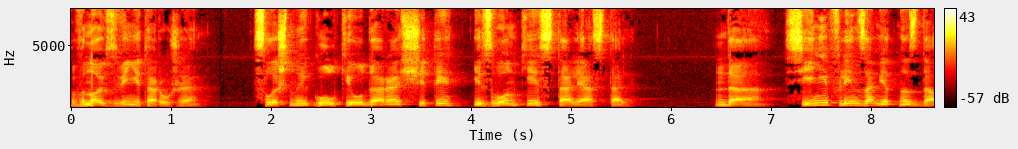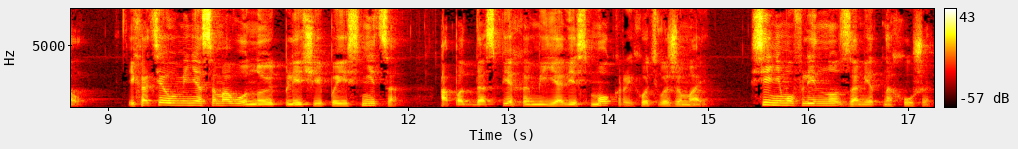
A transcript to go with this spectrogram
Вновь звенит оружие. Слышны гулкие удары о щиты и звонкие стали о сталь. Да, синий флин заметно сдал. И хотя у меня самого ноют плечи и поясница, а под доспехами я весь мокрый, хоть выжимай, синему флинну заметно хуже.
